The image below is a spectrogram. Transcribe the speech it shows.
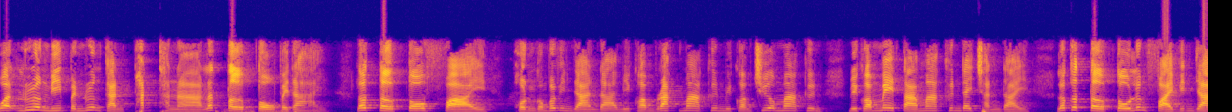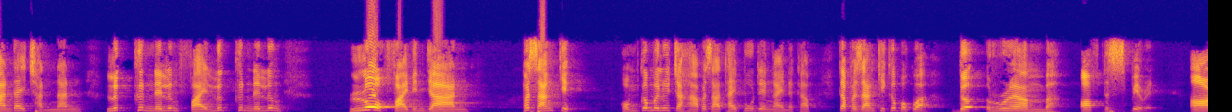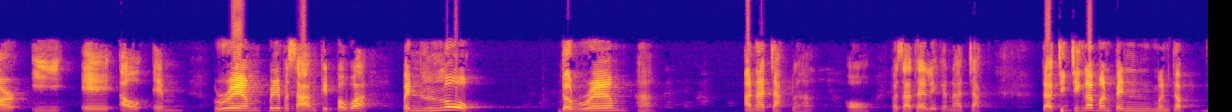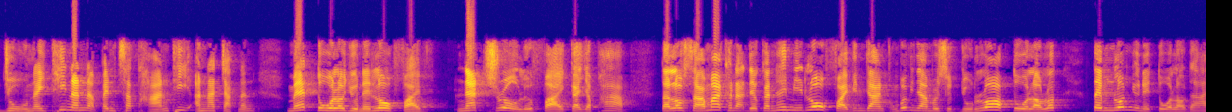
ว่าเรื่องนี้เป็นเรื่องการพัฒนาและเติบโตไปได้ แล้วเติบโตฝ่ายผลของพระวิญญาณได้ มีความรักมากขึ้น มีความเชื่อมากขึ้น มีความเมตตามากขึ้นได้ฉันใด แล้วก็เติบโตเรื่องฝ่ายวิญญาณได้ฉันนั้น ลึกขึ้นในเรื่องฝ่ายลึกขึ้นในเรื่องโลกฝ่ายวิญญาณ ภาษาอังกฤษ ผมก็ไม่รู้จะหาภาษาไทยพูดยังไงนะครับ แต่ภาษาอังกฤษเขาบอกว่า the realm of the spirit R E A L M realm เป็นภาษาอังกฤษแปลว่า เป็นโลก the realm ฮะอาณาจักรนะฮะโอ้ภาษาไทยเรียกอาณาจักร แต่จริง ๆ แล้วมันเป็นเหมือนกับอยู่ในที่นั้นอะเป็นสถานที่อาณาจักรนั้น แม้ตัวเราอยู่ในโลกฝ่าย natural หรือฝ่ายกายภาพ แต่เราสามารถขณะเดียวกันให้มีโลกฝ่ายวิญญาณของพระวิญญาณบริสุทธิ์อยู่รอบตัวเราแล้วเต็มล้นอยู่ในตัวเราได้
